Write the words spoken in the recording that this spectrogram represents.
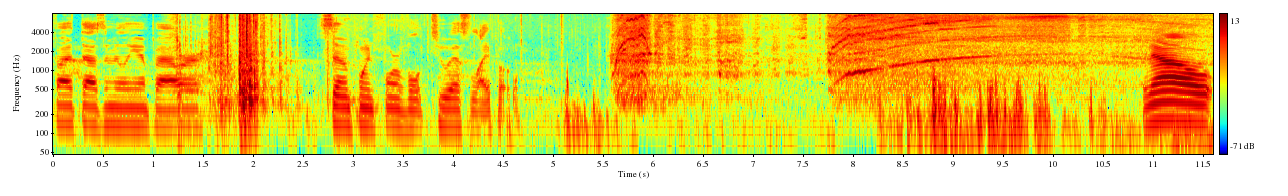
5000 milliamp hour 7.4 volt 2S LiPo. Now,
